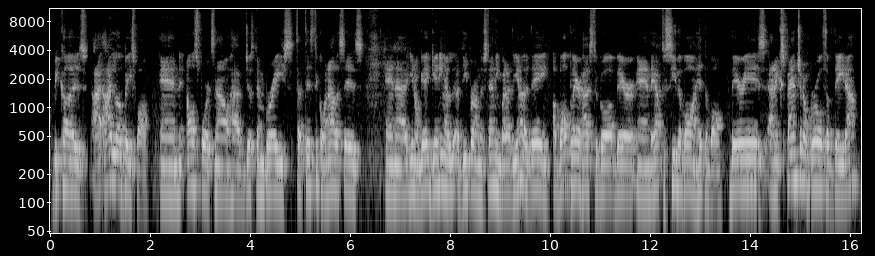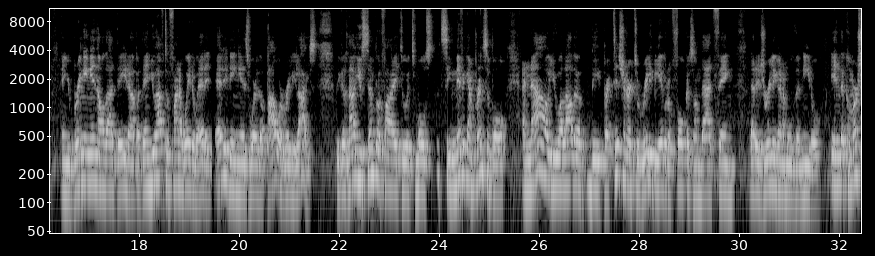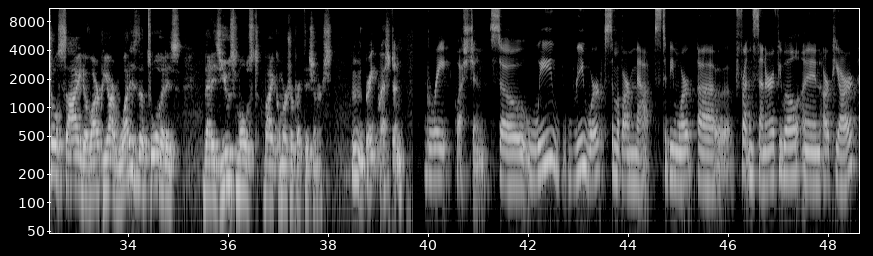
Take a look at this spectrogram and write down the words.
because I, I love baseball and all sports now have just embraced statistical analysis and uh, you know get, getting a, a, deeper understanding. But at the end of the day a ball player has to go up there and they have to see the ball and hit the ball. There is an expansion of growth of data and you're bringing in all that data but then you have to find a way to edit. Editing is where the power really lies because now you simplify to its most significant principle and now you allow the, the practitioner to really be able to focus on that thing that is really going to move the needle. In the commercial side of RPR, what is the tool that is that is used most by commercial practitioners? Mm, great question. Great question. So we reworked some of our maps to be more uh, front and center, if you will, in RPR.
